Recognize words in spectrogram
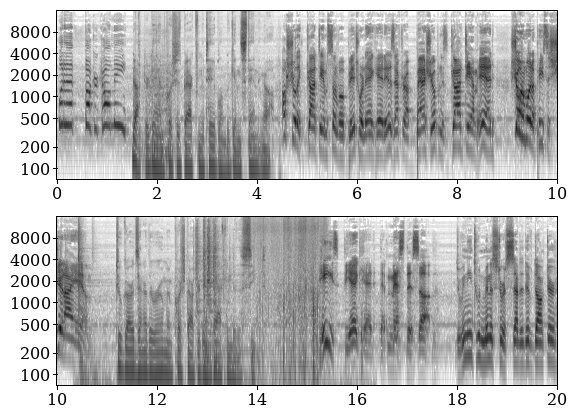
What the fuck fucker called me? Dr. Dan pushes back from the table and begins standing up. I'll show that goddamn son of a bitch what an egghead is after I bash open his goddamn head. Show him what a piece of shit I am. Two guards enter the room and push Dr. Dan back into the seat. He's the egghead that messed this up. Do we need to administer a sedative, Doctor?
